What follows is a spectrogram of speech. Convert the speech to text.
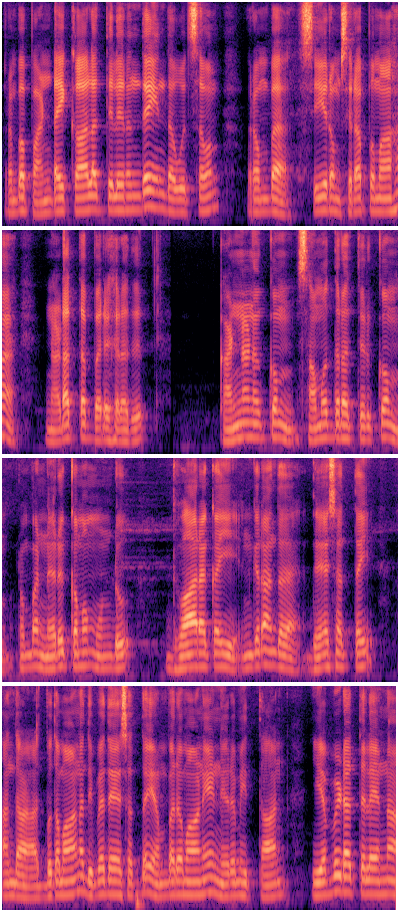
ரொம்ப பண்டை காலத்திலிருந்தே இந்த உற்சவம் ரொம்ப சீரும் சிறப்புமாக நடத்தப்பெறுகிறது. கண்ணனுக்கும் சமுத்திரத்திற்கும் ரொம்ப நெருக்கமும் உண்டு. துவாரகை என்கிற அந்த தேசத்தை அந்த அற்புதமான திவ்யதேசத்தை எம்பெருமானே நிர்மித்தான் எவ்விடத்திலேன்னா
